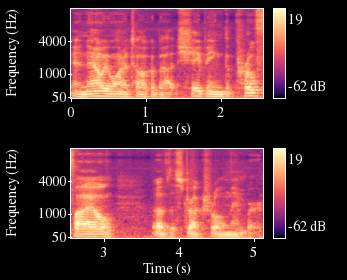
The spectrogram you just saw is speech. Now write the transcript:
And now we want to talk about shaping the profile of the structural member.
